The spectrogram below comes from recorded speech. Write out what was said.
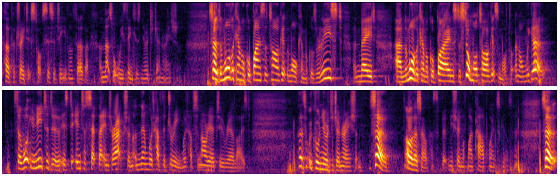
perpetrate its toxicity even further. And that's what we think is neurodegeneration. So the more the chemical binds the target, the more chemicals released and made, and the more the chemical binds to still more targets, and, more and on we go. So what you need to do is to intercept that interaction, and then we'd have the dream, we'd have scenario two realized. That's what we call neurodegeneration. So Oh, that's, oh, that's a bit me showing off my PowerPoint skills. So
